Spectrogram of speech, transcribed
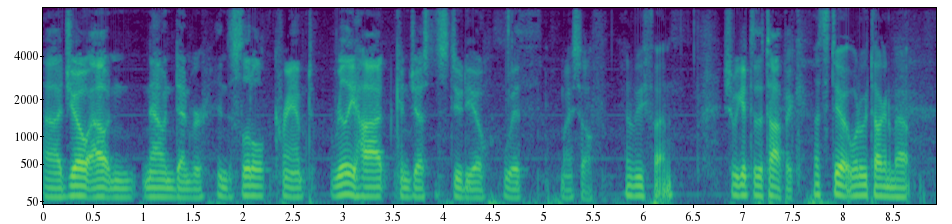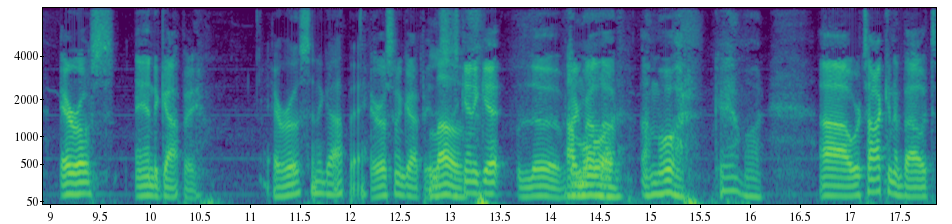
Uh, Joe out in now in Denver in this little cramped, really hot, congested studio with myself. It'll be fun. Should we get to the topic? Let's do it. What are we talking about? Eros and agape. Eros and agape. Eros and agape. This Love. is going to get love. We're talking about Amor. love. Amor. Okay, amor. Uh, we're talking about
